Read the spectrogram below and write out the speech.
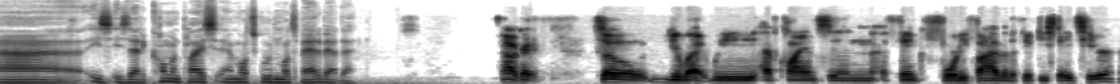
Uh, is is that a commonplace, and what's good and what's bad about that? Oh, great. So you're right. We have clients in I think 45 of the 50 states here,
